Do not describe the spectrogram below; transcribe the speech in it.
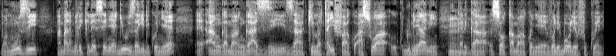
mwamuzi ambaye anamiliki leseni ya juu zaidi kwenye eh, anga maangazi za kimataifa aswa duniani hmm, katika soka kama kwenye volleyball ya ufukweni.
